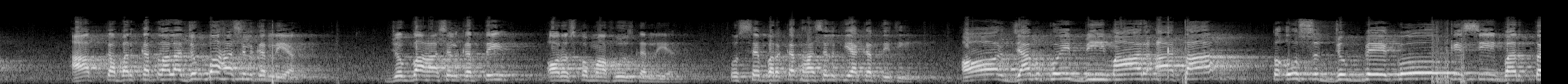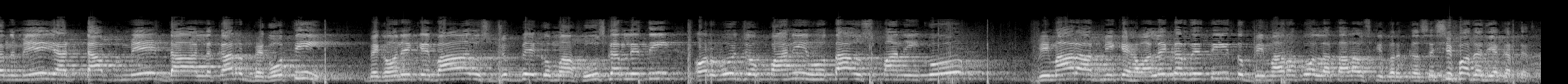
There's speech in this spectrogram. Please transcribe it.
آپ کا برکت والا جبہ حاصل کر لیا۔ جبہ حاصل کرتی اور اس کو محفوظ کر لیا۔ اس سے برکت حاصل کیا کرتی تھی۔ اور جب کوئی بیمار آتا تو اس جبے کو کسی برتن میں یا ٹب میں ڈال کر بھگوتی۔ بھگونے کے بعد اس جبے کو محفوظ کر لیتی اور وہ جو پانی ہوتا اس پانی کو بیمار آدمی کے حوالے کر دیتی تو بیماروں کو اللہ تعالیٰ اس کی برکت سے شفا دے دیا کرتے تھے۔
